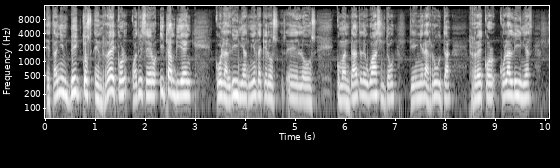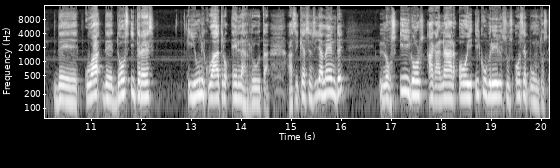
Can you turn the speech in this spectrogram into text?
están invictos en récord, 4 y 0, y también con las líneas, mientras que los, eh, los comandantes de Washington tienen en la ruta récord con las líneas de, de 2 y 3 y 1 y 4 en la ruta. Así que sencillamente los Eagles a ganar hoy y cubrir sus 11 puntos.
